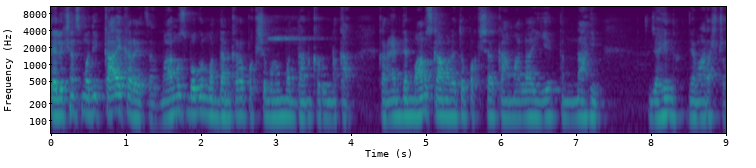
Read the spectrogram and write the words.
त्या इलेक्शन्समध्ये काय करायचं? माणूस बघून मतदान करा पक्ष म्हणून मतदान करू नका. कारण ॲट देन माणूस कामाला येतो पक्ष कामाला येत नाही. जय हिंद जय महाराष्ट्र.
